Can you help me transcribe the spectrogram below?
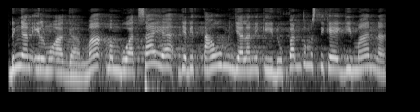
dengan ilmu agama membuat saya jadi tahu menjalani kehidupan tuh mesti kayak gimana.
